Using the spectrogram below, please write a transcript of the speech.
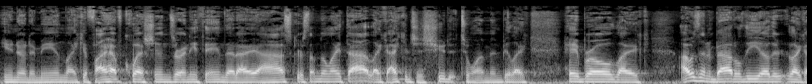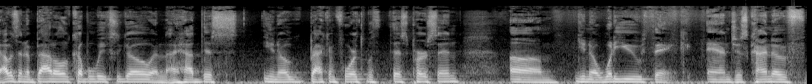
You know what I mean? Like if I have questions or anything that I ask or something like that, like I could just shoot it to him and be like, "Hey, bro, like I was in a battle the other, like I was in a battle a couple weeks ago, and I had this, you know, back and forth with this person. Um, you know, what do you think?" And just kind of,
